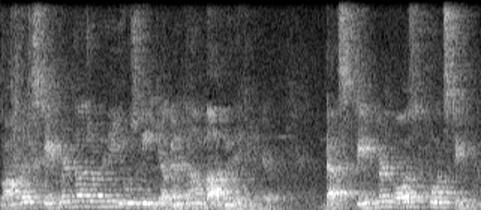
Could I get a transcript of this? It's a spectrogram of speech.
वहाँ पर एक स्टेटमेंट था जो हमने यूज़ नहीं किया। मैंने कहा हम बाद में देख लेंगे। That statement was fourth statement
